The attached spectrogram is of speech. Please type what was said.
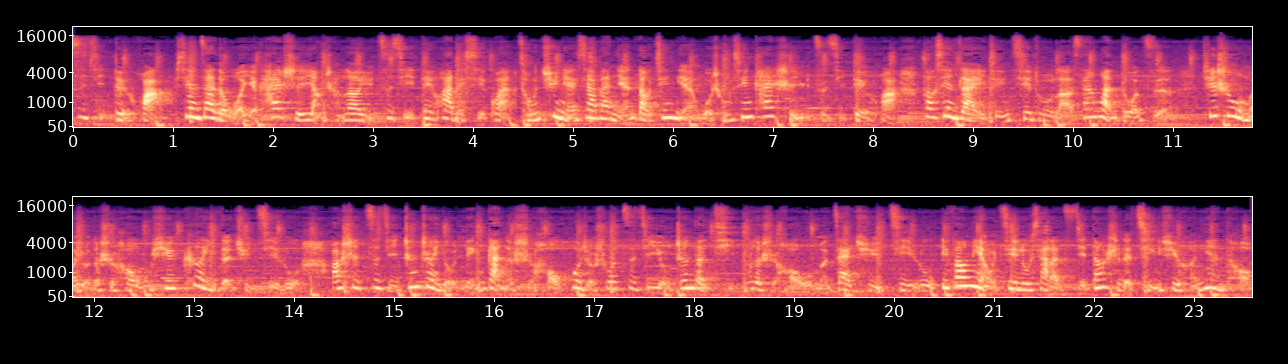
自己对话。现在的我也开始养成了与自己对话的习惯。从去年下半年到今年，我重新开始与自己对话，到现在已经记录了三万多字。其实我们有的时候无需刻意的去记录，而是自己真正有灵感的时候，或者说自己有真的体悟的时候，我们再去记录。一方面，我记录下了自己当时的情绪和念头，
